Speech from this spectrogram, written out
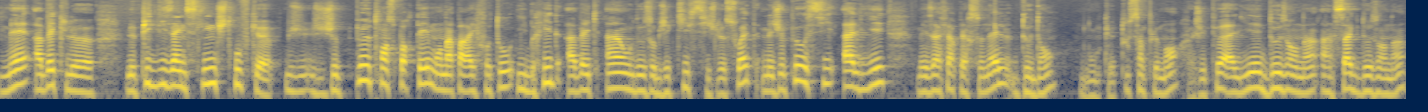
Mais avec le, Peak Design Sling, je trouve que je, peux transporter mon appareil photo hybride avec un ou deux objectifs si je le souhaite, mais je peux aussi allier mes affaires personnelles dedans. Donc tout simplement, j'ai pu allier deux en un, un sac deux en un,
